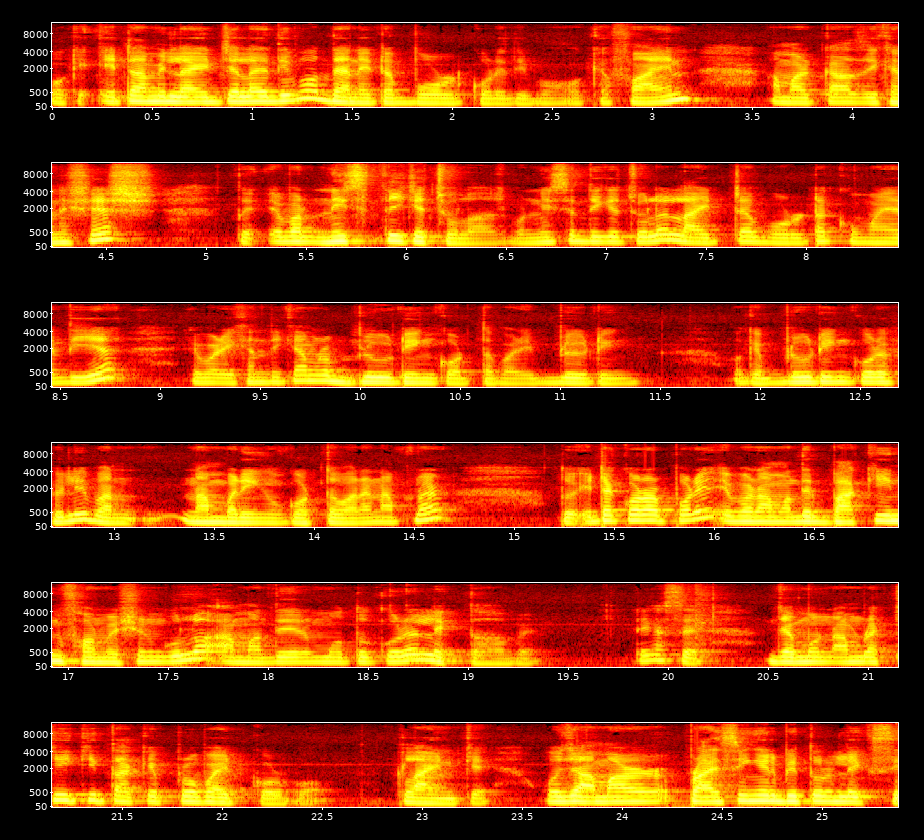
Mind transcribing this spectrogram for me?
ওকে এটা আমি লাইট জ্বালাই দিব দেন এটা বোল্ড করে দিব। ওকে ফাইন আমার কাজ এখানে শেষ। তো এবার নিচের দিকে চলে আসব। নিচের দিকে চলে লাইটটা বোল্ডটা কমায় দিয়ে এবার এখান থেকে আমরা ব্লুটিং করতে পারি ব্লুটিং ওকে ব্লুটিং করে ফেলি বা নাম্বারিংও করতে পারেন আপনার। তো এটা করার পরে এবার আমাদের বাকি ইনফরমেশনগুলো আমাদের মতো করে লিখতে হবে। ঠিক আছে? যেমন আমরা কি কি তাকে প্রোভাইড করব। ক্লায়েন্টকে ওই যে আমার প্রাইসিংয়ের ভিতরে লিখছি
